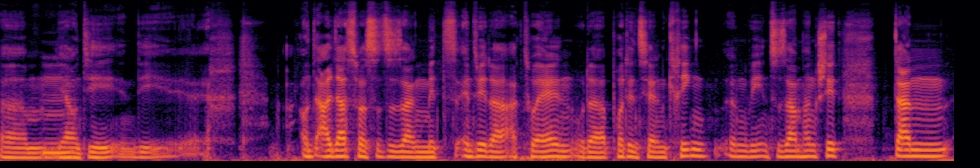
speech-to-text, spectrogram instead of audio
ähm, ja, und die, die, und all das, was sozusagen mit entweder aktuellen oder potenziellen Kriegen irgendwie in Zusammenhang steht, dann,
